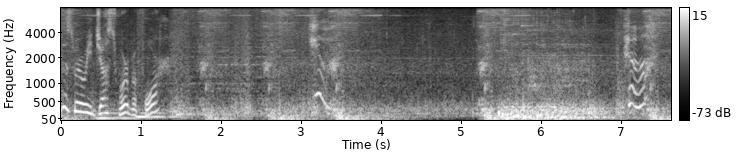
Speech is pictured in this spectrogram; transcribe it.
this where we just were before? Phew. Huh?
